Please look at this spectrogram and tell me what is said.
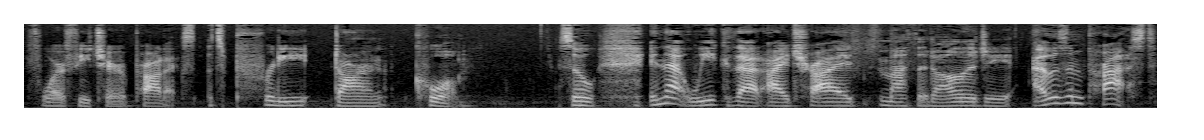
for future products. It's pretty darn cool. So, in that week that I tried methodology, I was impressed.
